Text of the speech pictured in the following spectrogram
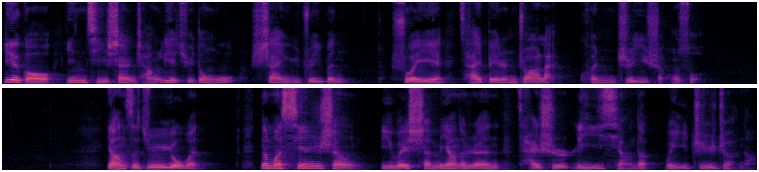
猎狗因其擅长猎取动物、善于追奔，所以才被人抓来捆之以绳索。杨子居又问。那么，先生以为什么样的人才是理想的为职者呢？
